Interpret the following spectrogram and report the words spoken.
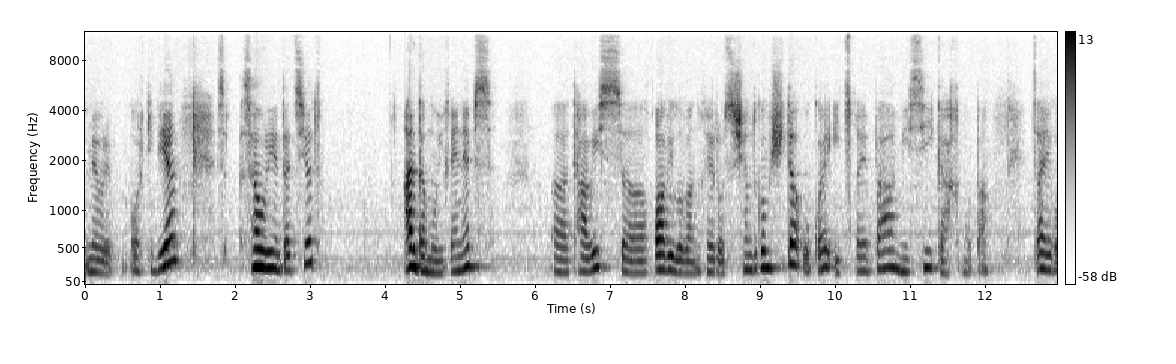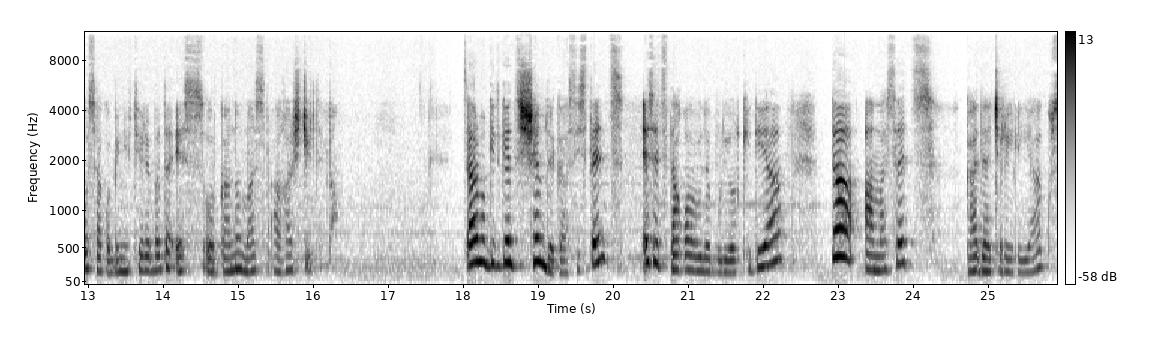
მეორე ორქიდეა საორიენტაციოდ არ გამოიყენებს თავის ყვავილოვან ღეროს შემდგომში და უკვე იწება მისი გახმობა. წაიღო საკვები ნივთიერება და ეს ორგანო მას აღარ სჭირდება. წარმოგიდგენთ შემდეგ ასისტენტს, ესეც დაყვავილებული ორქიდეა და ამასაც გადაჭრილი აქვს,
